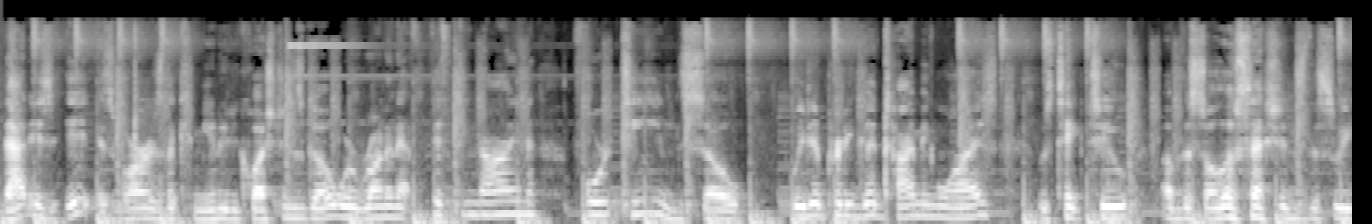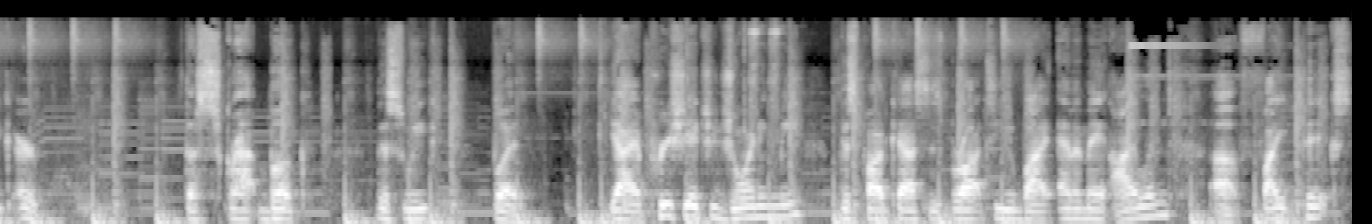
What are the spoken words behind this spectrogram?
that is it as far as the community questions go. We're running at 59.14, so we did pretty good timing wise. It was take two of the solo sessions this week, or the scrapbook this week. But yeah, I appreciate you joining me. This podcast is brought to you by MMA Island, uh, Fight Picks,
